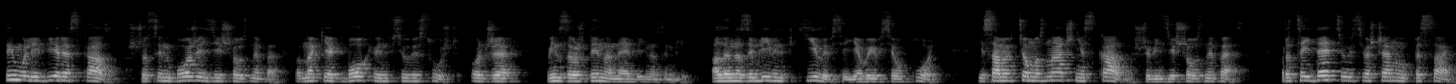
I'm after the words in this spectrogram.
В символі віри сказано, що Син Божий зійшов з небес. Однак як Бог він всюди сущий. Отже, він завжди на небі і на землі. Але на землі він втілився, явився у плоті. І саме в цьому значенні сказано, що він зійшов з небес. Про це йдеться у священному писанні.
